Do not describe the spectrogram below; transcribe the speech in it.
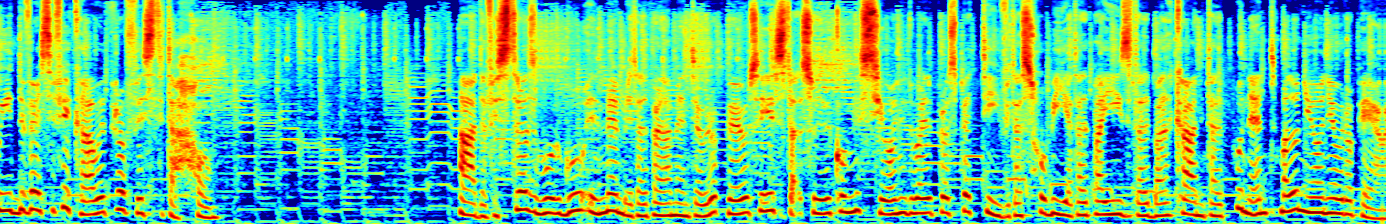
u jiddiversifikaw il-provvisti tagħhom. Għada fi Strasburgu, il-Membri tal-Parlament Ewropew se jistaqsu lill-Kummissjoni dwar il-prospettivi ta' sħubija tal-pajjiżi tal-Balkani tal-Punent mal-Unjoni Ewropea.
